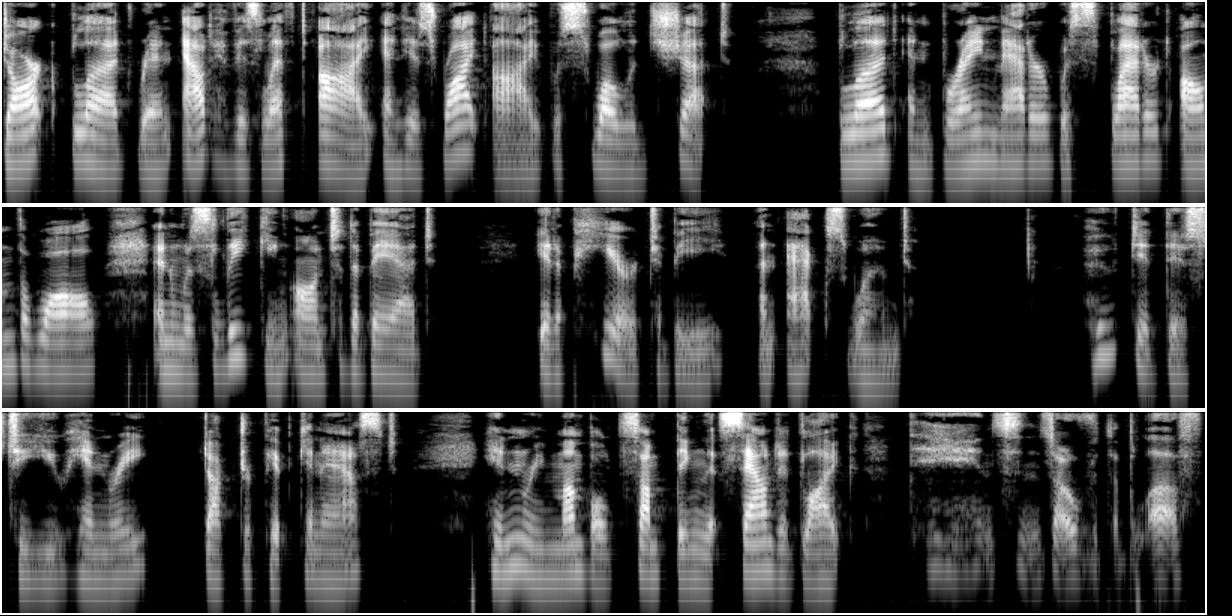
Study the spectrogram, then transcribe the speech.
Dark blood ran out of his left eye, and his right eye was swollen shut. Blood and brain matter was splattered on the wall and was leaking onto the bed. It appeared to be an axe wound. Who did this to you, Henry? Dr. Pipkin asked. Henry mumbled something that sounded like the ensign's over the bluff,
